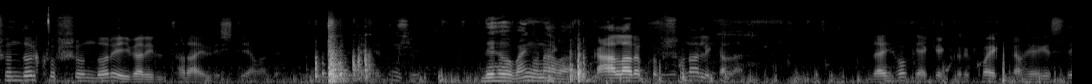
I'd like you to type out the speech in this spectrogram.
সুন্দর খুব সুন্দর এইবার ধরা ইলিশটি আমাদের। দেহ ভাঙ্গো না আবার। কালারও খুব সোনালি কালার। যাই হোক এক এক করে কয়েকটা হয়ে গেছে।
